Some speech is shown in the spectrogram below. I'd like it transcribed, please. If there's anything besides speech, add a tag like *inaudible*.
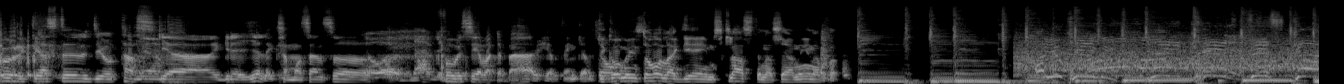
Urkiga studio, taskiga grejer liksom. Och sen så Ja, får vi se vart det bär helt enkelt. Det kommer inte hålla Games-klass den här sändningen i alla fall. Are you kidding me? What can this guy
